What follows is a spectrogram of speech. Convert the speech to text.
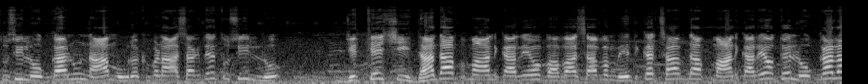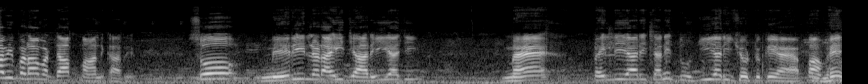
ਤੁਸੀਂ ਲੋਕਾਂ ਨੂੰ ਨਾ ਮੂਰਖ ਬਣਾ ਸਕਦੇ ਹੋ। ਤੁਸੀਂ ਲੋ- ਜਿੱਥੇ ਸ਼ਹੀਦਾਂ ਦਾ ਅਪਮਾਨ ਕਰ ਰਹੇ ਹੋ, ਬਾਬਾ ਸਾਹਿਬ ਅੰਬੇਦਕਰ ਸਾਹਿਬ ਦਾ ਅਪਮਾਨ ਕਰ ਰਹੇ ਹੋ, ਉੱਥੇ ਲੋਕਾਂ ਦਾ ਵੀ ਬੜਾ ਵੱਡਾ ਅਪਮਾਨ ਕਰ ਰਹੇ ਹੋ। ਸੋ ਮੇਰੀ ਲੜਾਈ ਜਾਰੀ ਆ ਜੀ। ਮੈਂ ਪਹਿਲੀ ਵਾਰੀ ਤਾਂ ਨਹੀਂ ਦੂਜੀ ਵਾਰੀ ਛੁੱਟ ਕੇ ਆਇਆ ਭਾਵੇਂ।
